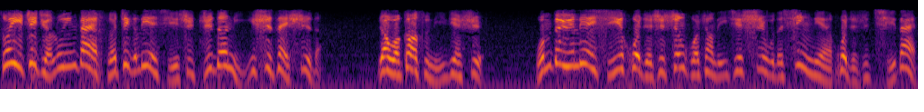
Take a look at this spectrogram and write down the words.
所以这卷录音带和这个练习是值得你一试再试的。让我告诉你一件事：我们对于练习或者是生活上的一些事物的信念或者是期待，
